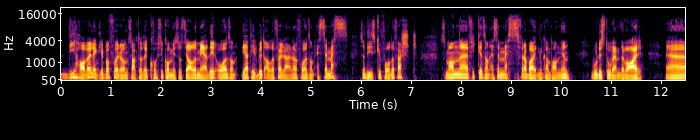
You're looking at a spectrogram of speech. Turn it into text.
de, har vel egentlig på forhånd sagt at det skulle komme i sosiale medier, og sånn, de har tilbudt alle følgerne å få en sånn SMS, så de skulle få det først. Så man fikk en sånn SMS fra Biden-kampanjen hvor det sto hvem det var. Eh,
